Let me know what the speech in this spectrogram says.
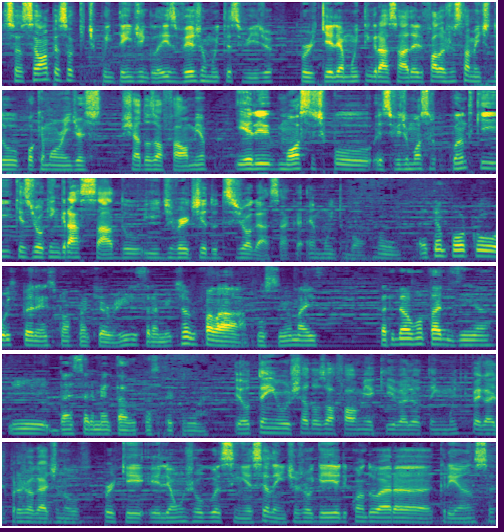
se você é uma pessoa que, tipo, entende inglês, veja muito esse vídeo. Porque ele é muito engraçado. Ele fala justamente do Pokémon Rangers Shadows of Almia. E ele mostra, tipo, esse vídeo mostra o quanto que, que esse jogo é engraçado e divertido de se jogar, saca? É muito bom. Hum, Eu tenho um pouco experiência com a franquia Ranger, sinceramente. Já ouvi falar por cima, mas tá te dando uma vontadezinha de dar uma experimentada pra saber como é. Eu tenho o Shadows of Almia aqui, velho. Eu tenho muito que pegar ele pra jogar de novo. Porque ele é um jogo, assim, excelente. Eu joguei ele quando eu era criança.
